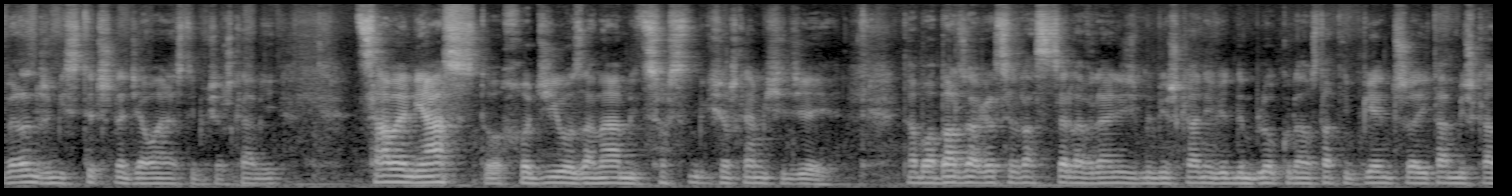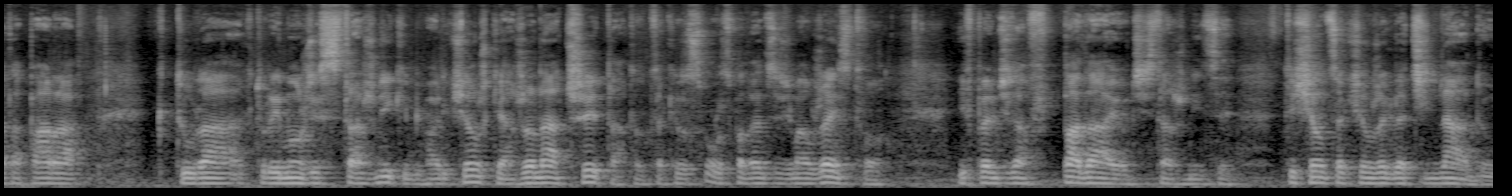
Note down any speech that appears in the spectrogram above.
wręcz mistyczne działania z tymi książkami. Całe miasto chodziło za nami, co z tymi książkami się dzieje. Tam była bardzo agresywna scena, wynajęliśmy mieszkanie w jednym bloku na ostatnim piętrze i tam mieszka ta para, która, której mąż jest strażnikiem i pali książki, a żona czyta, to takie roz- rozpadające się małżeństwo. I w pewnym tam wpadają ci strażnicy, tysiące książek leci na dół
